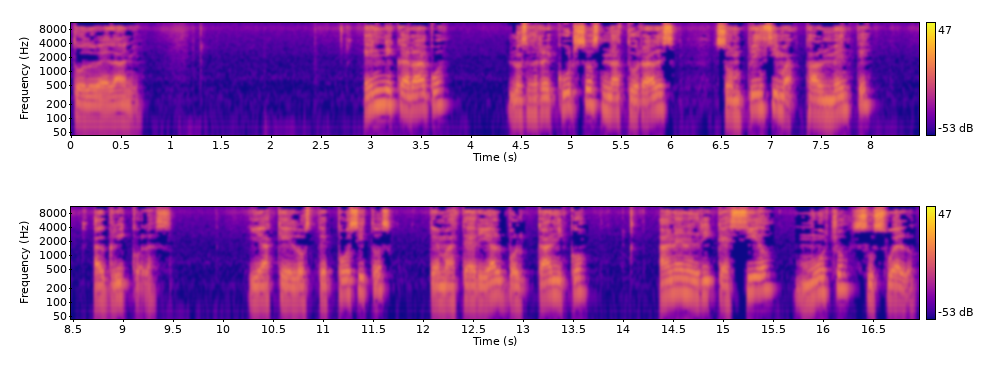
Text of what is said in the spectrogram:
todo el año. En Nicaragua, los recursos naturales son principalmente agrícolas, ya que los depósitos de material volcánico han enriquecido mucho su suelo,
